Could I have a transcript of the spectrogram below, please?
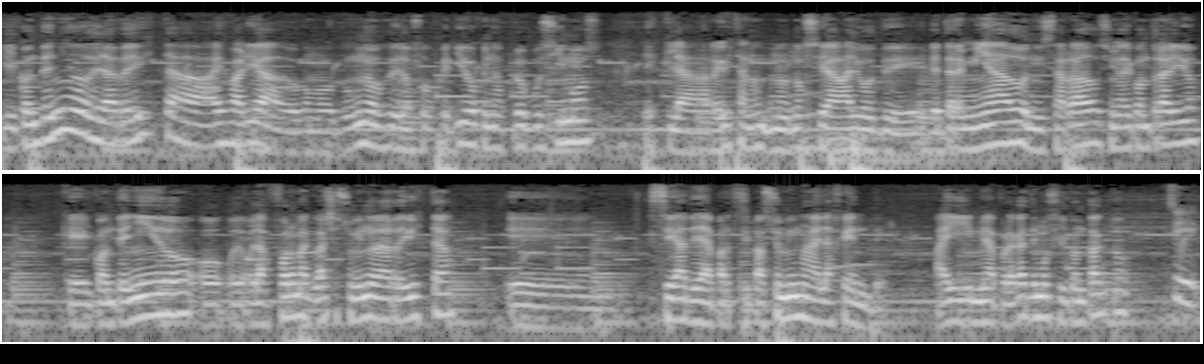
Y el contenido de la revista es variado, como que uno de los objetivos que nos propusimos es que la revista no, no- no sea algo de- determinado ni cerrado, sino al contrario, que el contenido o, o- o la forma que vaya asumiendo la revista eh, sea de la participación misma de la gente. Ahí, mira, por acá tenemos el contacto. Sí,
